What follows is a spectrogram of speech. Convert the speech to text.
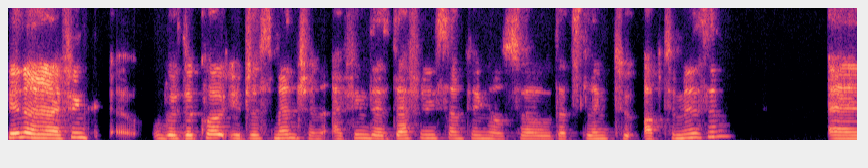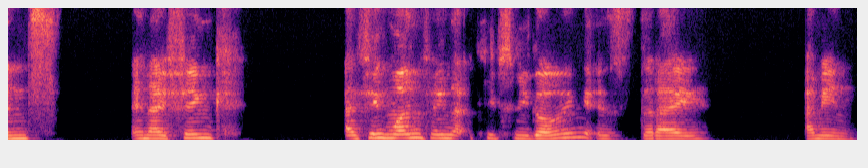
you know, I think uh, with the quote you just mentioned, I think there's definitely something also that's linked to optimism, and and I think I think one thing that keeps me going is that I, I mean,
